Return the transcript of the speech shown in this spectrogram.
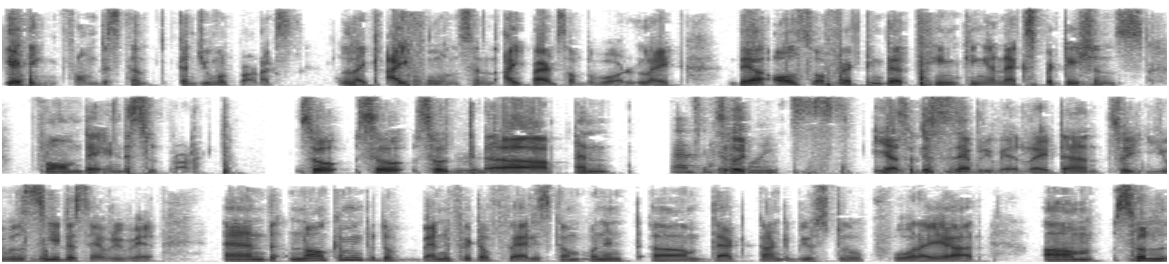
getting from this con- consumer products, like iPhones and iPads of the world, like they are also affecting their thinking and expectations from their industrial product. So, so, so, mm-hmm. uh, and that's a good so point. Yeah, so this is everywhere, right? And so you will see this everywhere. And now coming to the benefit of various component um, that contributes to 4IR. Um, so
